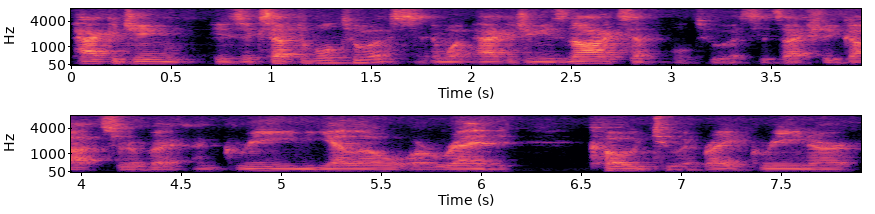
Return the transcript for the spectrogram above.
packaging is acceptable to us and what packaging is not acceptable to us. It's actually got sort of a, a green, yellow, or red code to it, right? Green are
